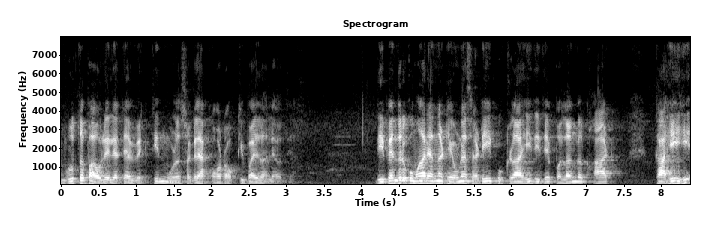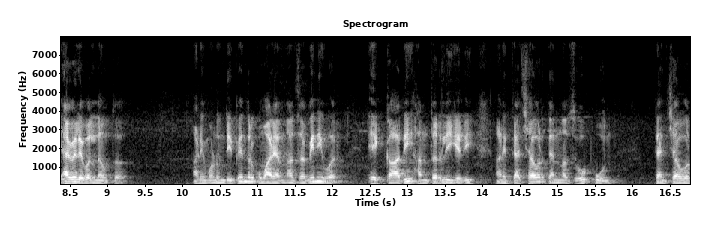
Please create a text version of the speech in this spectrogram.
मृत पावलेल्या त्या व्यक्तींमुळं सगळ्या कॉट ऑक्युपाय झाल्या होत्या. दीपेंद्र कुमार यांना ठेवण्यासाठी कुठलाही तिथे पलंग खाट काहीही अवेलेबल नव्हतं. आणि म्हणून दीपेंद्र कुमार यांना जमिनीवर एक गादी हंतरली गेली आणि त्याच्यावर त्यांना झोपवून त्यांच्यावर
